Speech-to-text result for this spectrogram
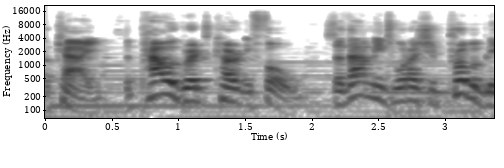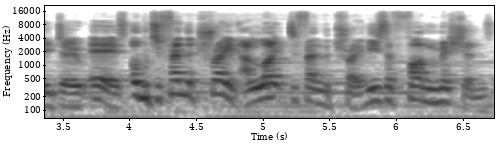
Okay, the power grid's currently full, so that means what I should probably do is... Oh, defend the train! I like defend the train. These are fun missions.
